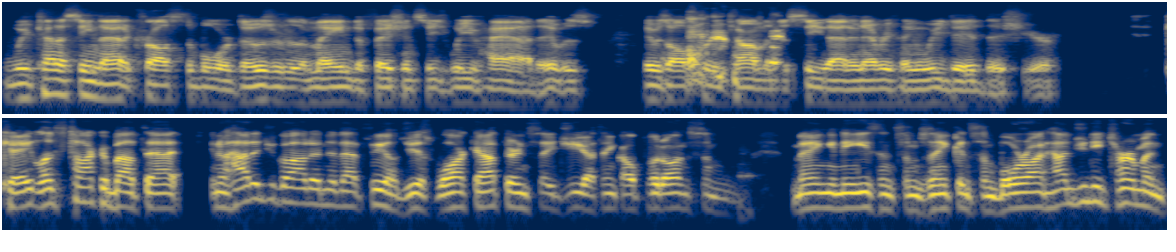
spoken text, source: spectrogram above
We've kind of seen that across the board. Those are the main deficiencies we've had. It was it was all pretty common to see that in everything we did this year. Okay, let's talk about that. You know, how did you go out into that field? You just walk out there and say, "Gee, I think I'll put on some manganese and some zinc and some boron." How did you determine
